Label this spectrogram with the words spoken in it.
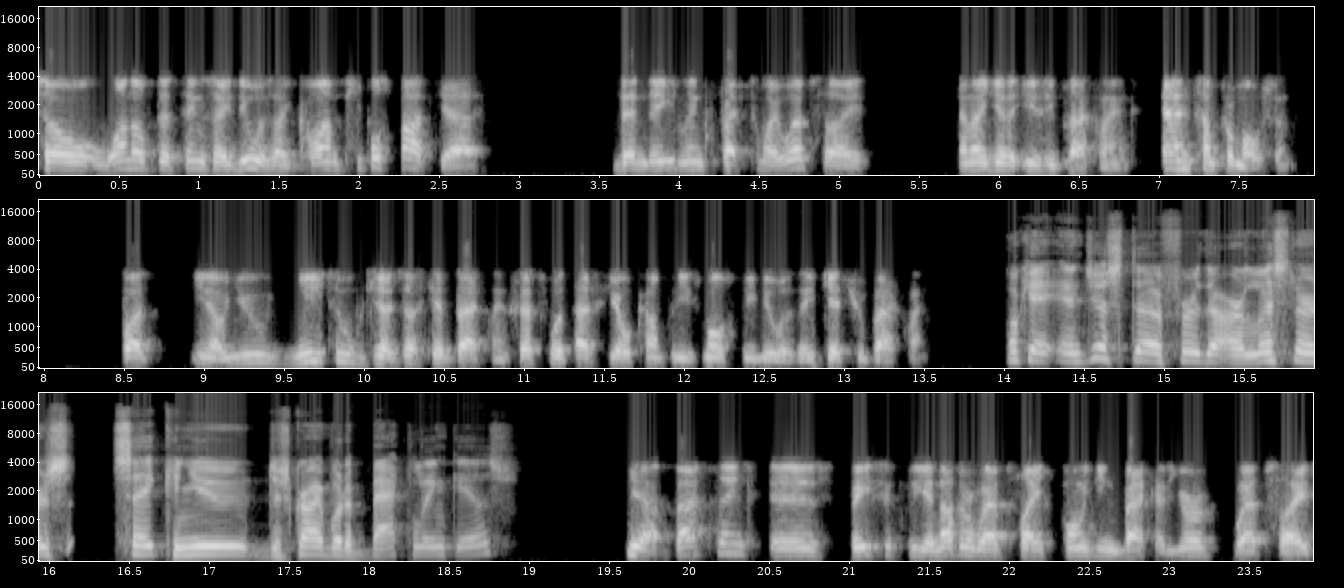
So one of the things I do is I go on people's podcasts then they link back to my website and I get an easy backlink and some promotion. But you know, you need to just get backlinks. That's what SEO companies mostly do is they get you backlinks. Okay, and just uh, for the, our listeners' sake, can you describe what a backlink is? Yeah, backlink is basically another website pointing back at your website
